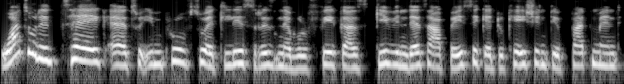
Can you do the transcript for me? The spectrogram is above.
What would it take uh, to improve to at least reasonable figures, given that our basic education department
